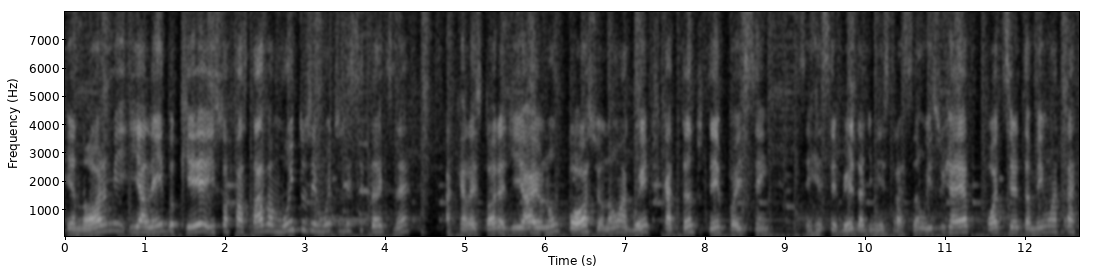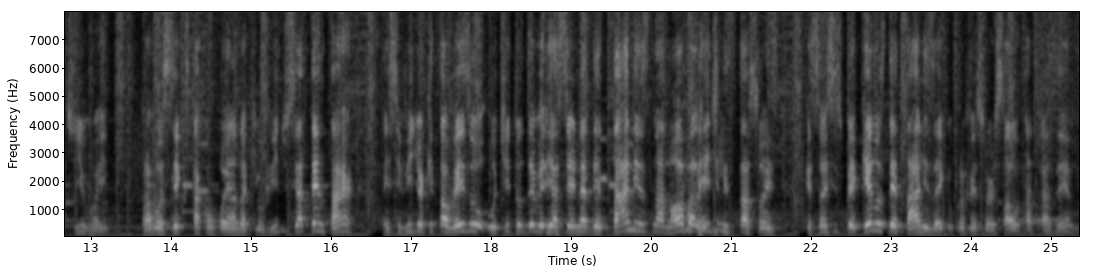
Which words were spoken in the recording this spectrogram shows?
enorme e além do que isso afastava muitos e muitos licitantes, né? Aquela história de ah, eu não posso, eu não aguento ficar tanto tempo aí sem, sem receber da administração, isso já é, pode ser também um atrativo aí para você que está acompanhando aqui o vídeo, se atentar esse vídeo aqui, talvez o, o título deveria ser, né? Detalhes na nova lei de licitações. Porque são esses pequenos detalhes aí que o professor Saulo está trazendo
